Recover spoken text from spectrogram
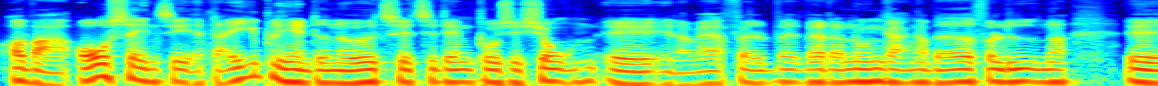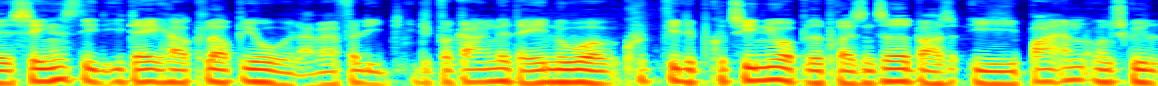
og var årsagen til, at der ikke blev hentet noget til, til den position, øh, eller i hvert fald, hvad, hvad der nu engang har været for lydende. Øh, senest i, i dag har Klopp jo, eller i hvert fald i, i de forgangne dage nu, hvor Philip Coutinho er blevet præsenteret bare i Bayern, undskyld,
